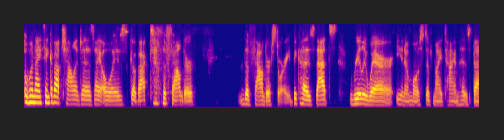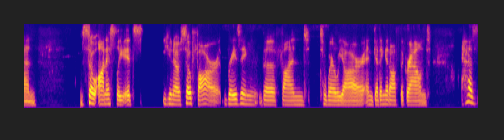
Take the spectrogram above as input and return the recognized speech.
When I think about challenges, I always go back to the founder the founder story because that's really where you know most of my time has been so honestly it's you know so far raising the fund to where we are and getting it off the ground has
